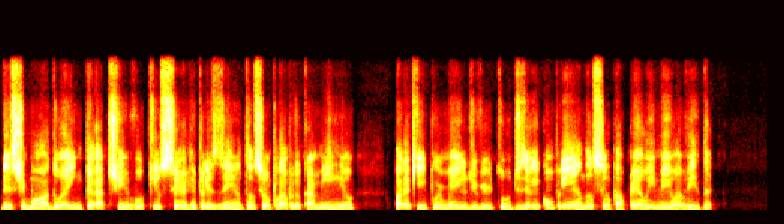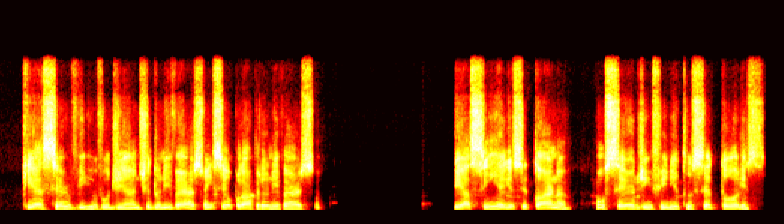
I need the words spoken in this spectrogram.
Deste modo, é imperativo que o ser representa o seu próprio caminho para que, por meio de virtudes, ele compreenda o seu papel em meio à vida que é ser vivo diante do universo em seu próprio universo. E assim ele se torna um ser de infinitos setores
